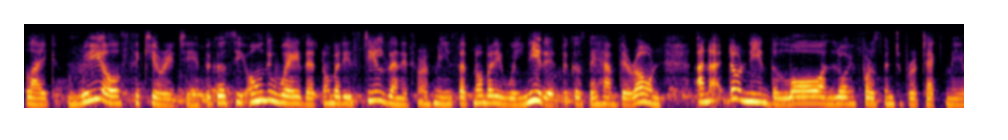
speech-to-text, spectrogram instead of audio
like real security, because the only way that nobody steals anything from me is that nobody will need it because they have their own. And I don't need the law and law enforcement to protect me.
